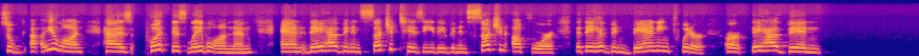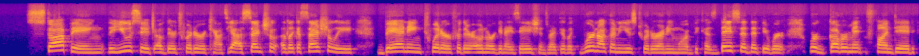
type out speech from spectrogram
So uh, Elon has put this label on them and they have been in such a tizzy. They've been in such an uproar that they have been banning Twitter or they have been stopping the usage of their Twitter accounts. Yeah, essentially, like essentially banning Twitter for their own organizations, right? They're like, we're not going to use Twitter anymore because they said that they were were government funded,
